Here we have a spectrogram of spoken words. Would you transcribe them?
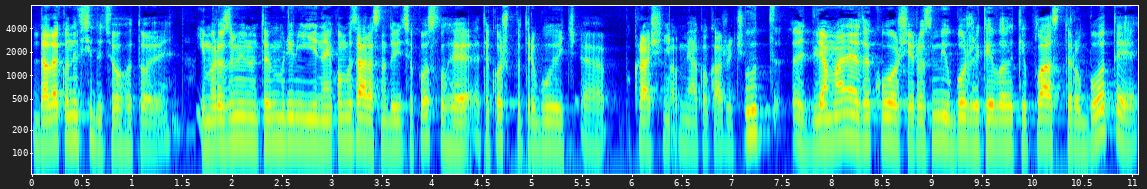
далеко не всі до цього готові. І ми розуміємо на тому рівні, на якому зараз надаються послуги, також потребують е, покращення, м'яко кажучи. Тут е, для мене також я розумів, боже, який великий пласт роботи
